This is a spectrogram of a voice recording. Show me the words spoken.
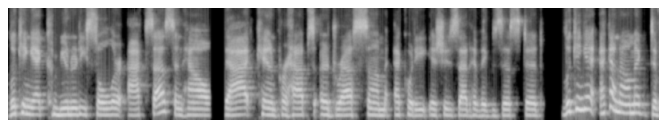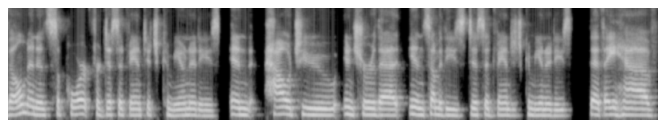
looking at community solar access and how that can perhaps address some equity issues that have existed looking at economic development and support for disadvantaged communities and how to ensure that in some of these disadvantaged communities that they have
